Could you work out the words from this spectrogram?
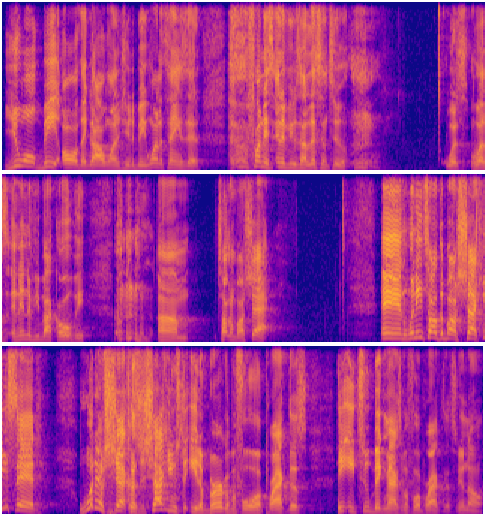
you won't be all that God wanted you to be. One of the things that funniest interviews I listened to was was an interview by Kobe um, talking about Shaq. And when he talked about Shaq, he said, "What if Shaq? Because Shaq used to eat a burger before practice. He eat two Big Macs before practice. You know,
